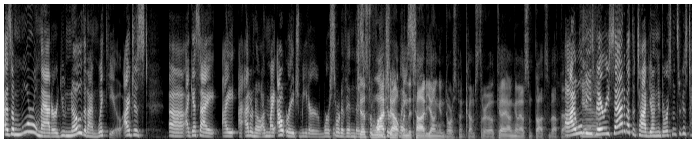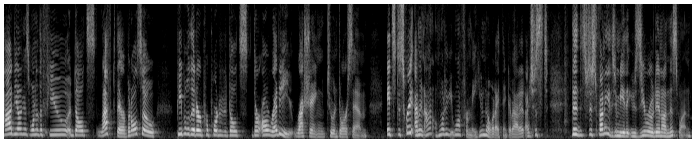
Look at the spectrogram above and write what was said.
As a moral matter, you know that I'm with you. I just. Uh, I guess I, I, I don't know. On my outrage meter, we're sort of in this. Just watch perfunctory out when the. Todd Young endorsement comes through. Okay, I'm gonna have some thoughts about that. I will be very sad about the Todd Young endorsements because Todd Young is one of the few adults left there. But also, people that are purported adults, they're already rushing to endorse him. It's discreet. I mean, I don't, what do you want from me? You know what I think about it. I just, it's just funny to me that you zeroed in on this one.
